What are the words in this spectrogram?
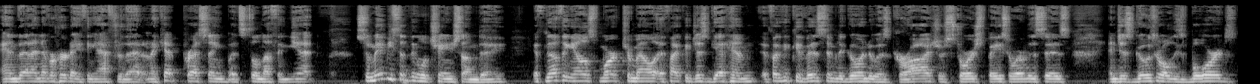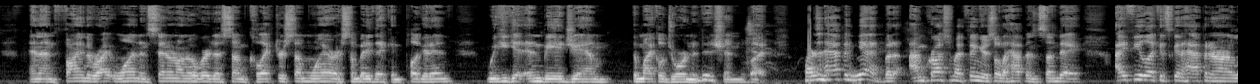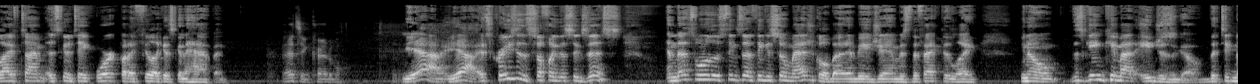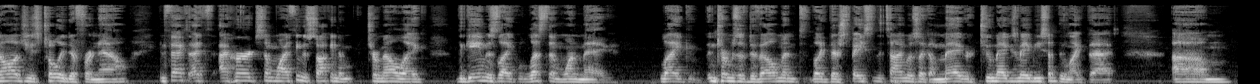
And then I never heard anything after that. And I kept pressing, but still nothing yet. So maybe something will change someday. If nothing else, Mark Turmell, if I could just get him, if I could convince him to go into his garage or storage space or wherever this is and just go through all these boards and then find the right one and send it on over to some collector somewhere or somebody that can plug it in, we could get NBA Jam, the Michael Jordan edition. But hasn't happened yet, but I'm crossing my fingers it'll happen someday. I feel like it's going to happen in our lifetime. It's going to take work, but I feel like it's going to happen. That's incredible. Yeah, yeah, it's crazy that stuff like this exists, and that's one of those things that I think is so magical about NBA Jam is the fact that like you know this game came out ages ago. The technology is totally different now. In fact, I, I heard someone I think I was talking to Turmell like the game is like less than one meg, like in terms of development. Like their space at the time was like a meg or two megs, maybe something like that. Um,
